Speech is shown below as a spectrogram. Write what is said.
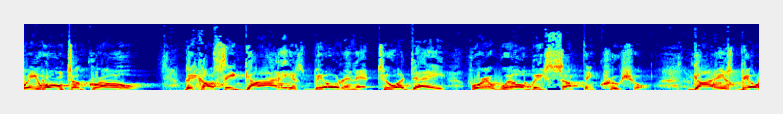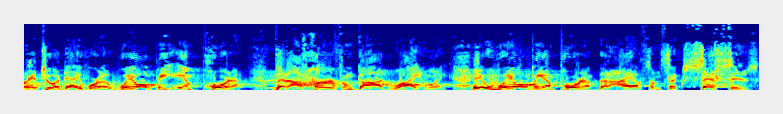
We want to grow. Because see, God is building it to a day where it will be something crucial. God is building it to a day where it will be important that I've heard from God rightly. It will be important that I have some successes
